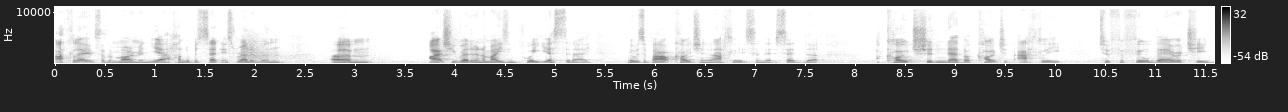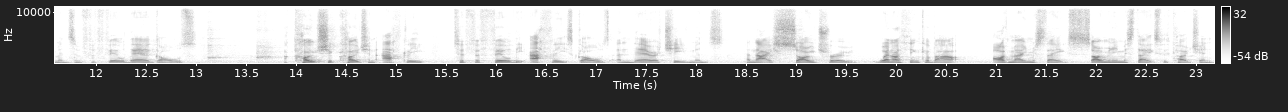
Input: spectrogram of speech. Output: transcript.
athletics at the moment, yeah, 100% it's relevant. Um, I actually read an amazing tweet yesterday. It was about coaching and athletes, and it said that a coach should never coach an athlete to fulfill their achievements and fulfill their goals. A coach should coach an athlete to fulfill the athlete's goals and their achievements. And that is so true. When I think about, I've made mistakes, so many mistakes with coaching,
